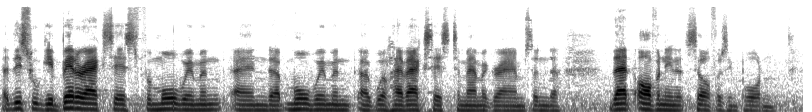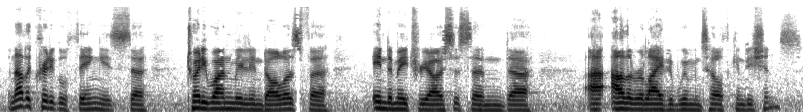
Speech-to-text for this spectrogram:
this will give better access for more women, and uh, more women uh, will have access to mammograms, and uh, that often in itself is important. Another critical thing is uh, $21 million for endometriosis and uh, other related women's health conditions.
